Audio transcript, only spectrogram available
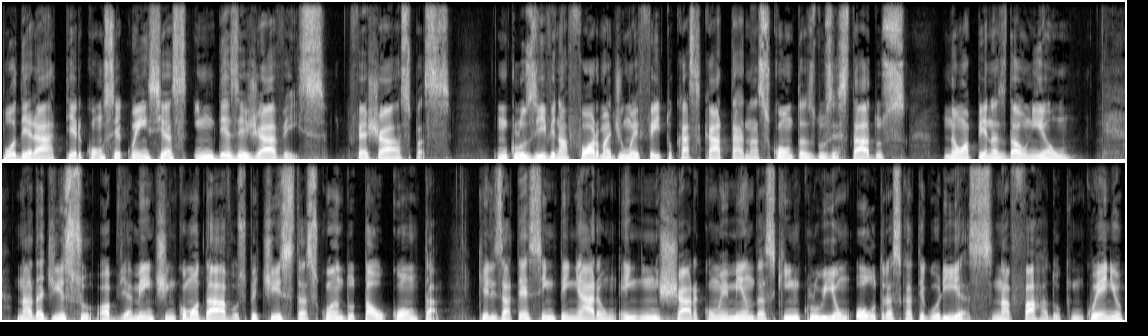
poderá ter consequências indesejáveis, fecha aspas, inclusive na forma de um efeito cascata nas contas dos estados, não apenas da União. Nada disso, obviamente, incomodava os petistas quando tal conta, que eles até se empenharam em inchar com emendas que incluíam outras categorias na farra do quinquênio,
